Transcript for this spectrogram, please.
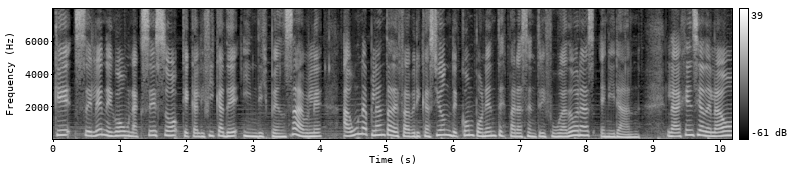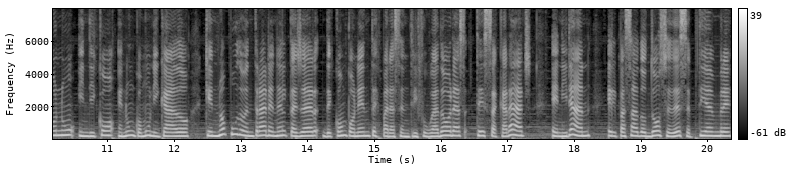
que se le negó un acceso que califica de indispensable a una planta de fabricación de componentes para centrifugadoras en Irán. La agencia de la ONU indicó en un comunicado que no pudo entrar en el taller de componentes para centrifugadoras Tesa Karaj en Irán el pasado 12 de septiembre,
